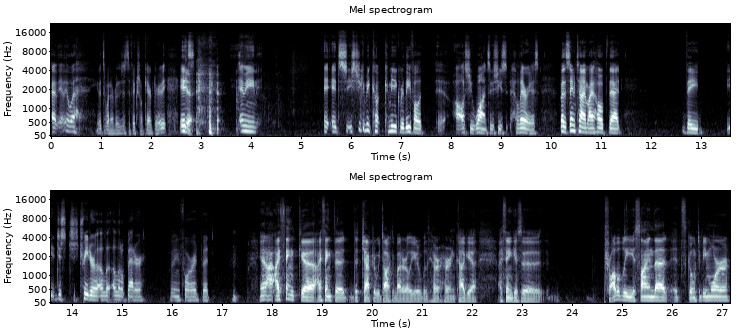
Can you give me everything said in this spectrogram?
I- it's whatever. It's just a fictional character. It- It's yeah I mean, it, it's she, she could be co- comedic relief all all she wants because she's hilarious. But at the same time, I hope that they just just treat her a, li- a little better moving forward. But Yeah, I, I think uh, I think the the chapter we talked about earlier with her her and Kaguya, I think is a probably a sign that it's going to be more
